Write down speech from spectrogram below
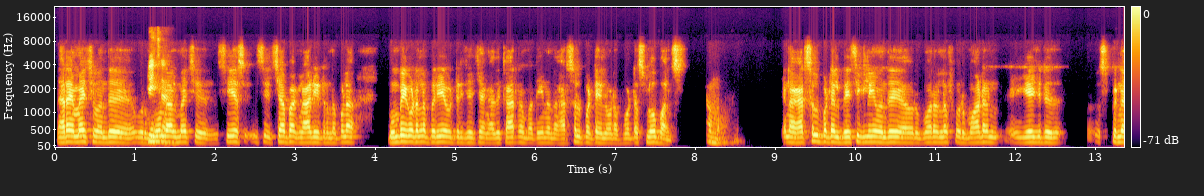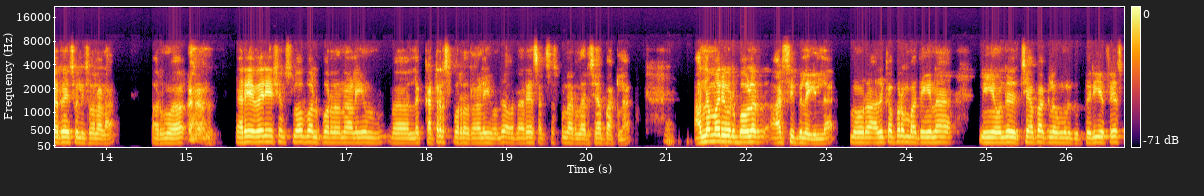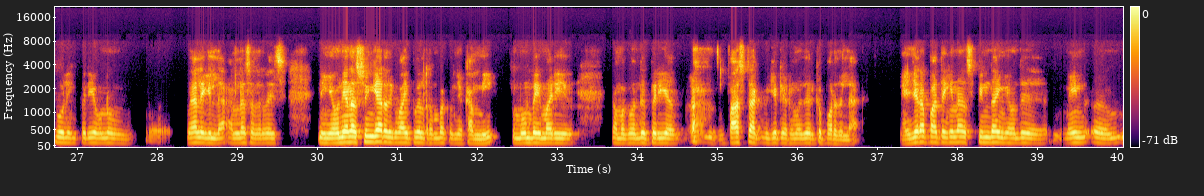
நிறைய மேட்ச் வந்து ஒரு மூணு நாலு மேட்ச் சிஎஸ் சேப்பாக்கில் ஆடிட்டு இருந்தப்போலாம் மும்பை கூட எல்லாம் பெரிய வெற்றி ஜெயிச்சாங்க. அது காரணம் பார்த்தீங்கன்னா அந்த ஹர்ஷல் பட்டேலோட போட்ட ஸ்லோ பால்ஸ் ஏன்னா ஹர்ஷல் பட்டேல் பேசிக்கலி வந்து அவர் மோரல் ஒரு மாடர்ன் ஏஜ்டு ஸ்பின்னர்னே சொல்லி சொல்லலாம். அவர் நிறைய வேரியேஷன் ஸ்லோ பால் போடுறதுனாலையும் கட்டர்ஸ் போடுறதுனாலையும் வந்து அவர் நிறைய சக்ஸஸ்ஃபுல்லாக இருந்தார் சேப்பாக்கில் அந்த மாதிரி ஒரு பவுலர் ஆர்சிபியில் இல்லை. ஒரு அதுக்கப்புறம் பார்த்தீங்கன்னா நீங்கள் வந்து சேப்பாக்கில் உங்களுக்கு பெரிய ஃபேஸ் பவுலிங் பெரிய ஒன்றும் வேலை இல்லை. அன்லஸ் அதர்வைஸ் நீங்கள் வந்து ஏன்னா ஸ்விங்காகிறதுக்கு வாய்ப்புகள் ரொம்ப கொஞ்சம் கம்மி. மும்பை மாதிரி நமக்கு வந்து பெரிய ஃபாஸ்டாக் விக்கெட் வரும்போது இருக்க போகிறதில்ல மேஜராக பார்த்தீங்கன்னா ஸ்பின் தான் இங்கே வந்து மெயின்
